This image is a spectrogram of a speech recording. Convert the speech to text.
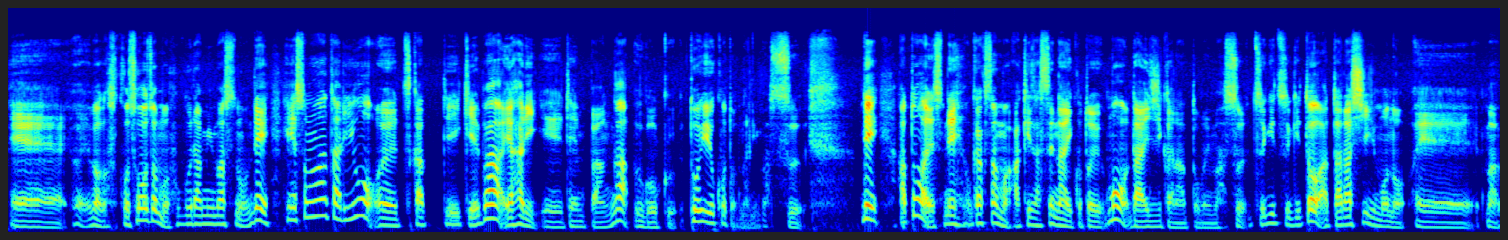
えー、想像も膨らみますので、えー、その辺りを、え、使っていけばやはり、えー、天板が動くということになります。であとはですねお客様を飽きさせないことも大事かなと思います次々と新しいもの、えー、まあ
